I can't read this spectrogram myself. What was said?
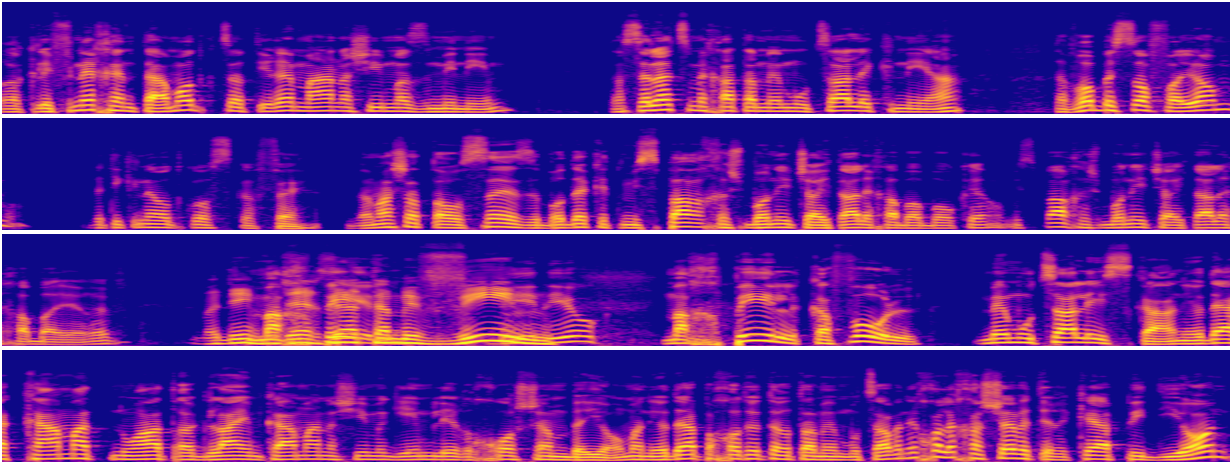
רק לפני כן תעמוד קצת, תראה מה אנשים מזמינים, תעשה לעצמך את הממוצע לקנייה, תבוא בסוף היום ותקנה עוד כוס קפה. ומה שאתה עושה זה בודק את מספר החשבונית שהייתה לך בבוקר, מספר החשבונית שהייתה לך בערב, מדהים, דרך זה מכפיל, אתה מבין. בדיוק. מכפיל, כפול, ממוצע לעסקה, אני יודע כמה תנועת רגליים, כמה אנשים מגיעים לרכוש שם ביום, אני יודע פחות או יותר את הממוצע, ואני יכול לחשב את ערכי הפדיון.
